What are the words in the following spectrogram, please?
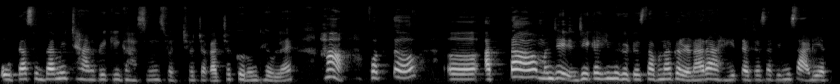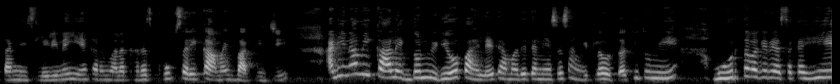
ओटा सुद्धा मी छानपैकी घासून स्वच्छ चकाचक करून ठेवलाय. हा फक्त आत्ता म्हणजे जे काही मी घटस्थापना करणार आहे त्याच्यासाठी मी साडी आत्ता नेसलेली नाहीये कारण मला खरंच खूप सारी कामं आहेत बाकीची. आणि ना मी काल एक दोन व्हिडिओ पाहिले त्यामध्ये त्यांनी असं सांगितलं होतं की तुम्ही मुहूर्त वगैरे असं काही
